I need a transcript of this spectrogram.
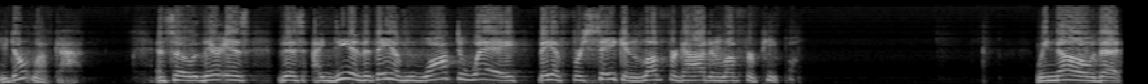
You don't love God. And so there is this idea that they have walked away, they have forsaken love for God and love for people. We know that,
